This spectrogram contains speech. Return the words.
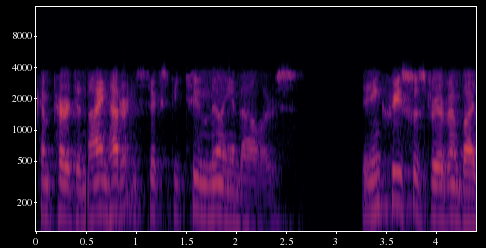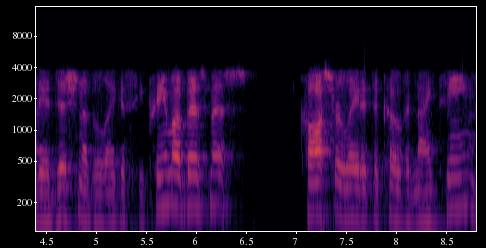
compared to $962 million. The increase was driven by the addition of the legacy Primo business, costs related to COVID-19,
